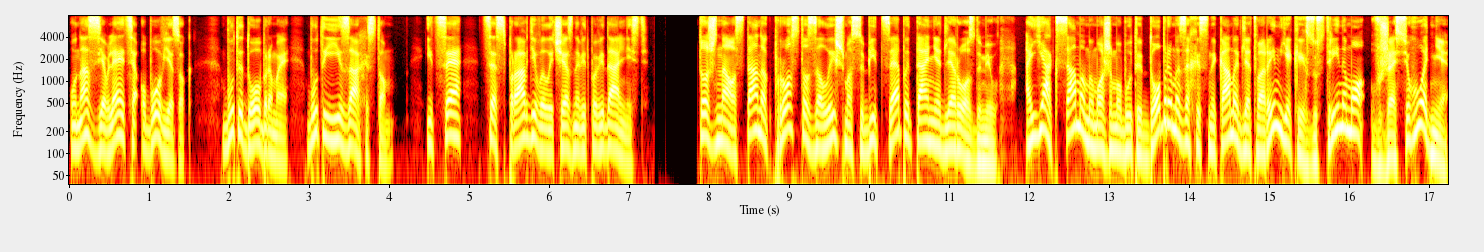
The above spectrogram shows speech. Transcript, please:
у нас з'являється обов'язок бути добрими, бути її захистом. І це, це справді величезна відповідальність. Тож наостанок просто залишмо собі це питання для роздумів. А як саме ми можемо бути добрими захисниками для тварин, яких зустрінемо вже сьогодні?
